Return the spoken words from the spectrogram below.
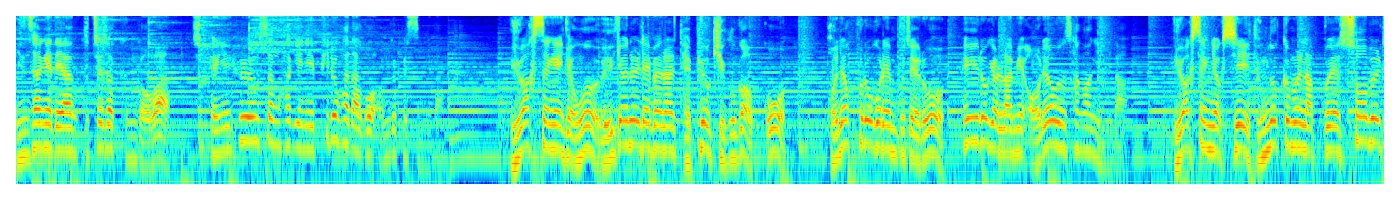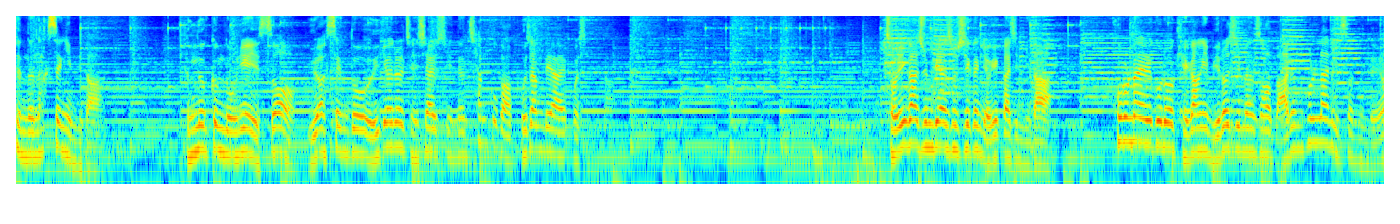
인상에 대한 구체적 근거와 집행의 효용성 확인이 필요하다고 언급했습니다. 유학생의 경우 의견을 대변할 대표 기구가 없고 번역 프로그램 부재로 회의로 열람이 어려운 상황입니다. 유학생 역시 등록금을 납부해 수업을 듣는 학생입니다. 등록금 논의에 있어 유학생도 의견을 제시할 수 있는 창구가 보장돼야 할 것입니다. 저희가 준비한 소식은 여기까지입니다. 코로나19로 개강이 미뤄지면서 많은 혼란이 있었는데요.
